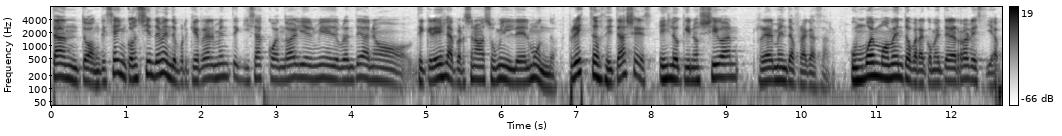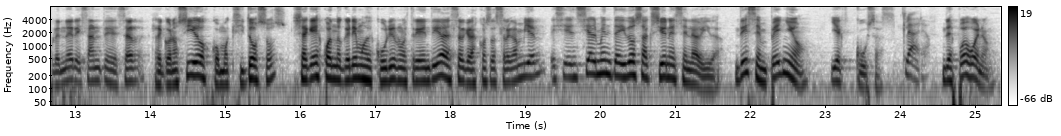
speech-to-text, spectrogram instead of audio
tanto, aunque sea inconscientemente, porque realmente quizás cuando alguien viene y te plantea, no, te crees la persona más humilde del mundo. Pero estos detalles es lo que nos llevan realmente a fracasar. Un buen momento para cometer errores y aprender es antes de ser reconocidos como exitosos, ya que es cuando queremos descubrir nuestra identidad, hacer que las cosas salgan bien. Esencialmente hay dos acciones en la vida, desempeño y excusas. Claro. Después, bueno,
